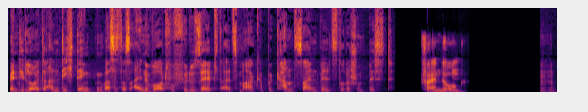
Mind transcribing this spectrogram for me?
Wenn die Leute an dich denken, was ist das eine Wort, wofür du selbst als Marke bekannt sein willst oder schon bist? Veränderung. Mhm.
